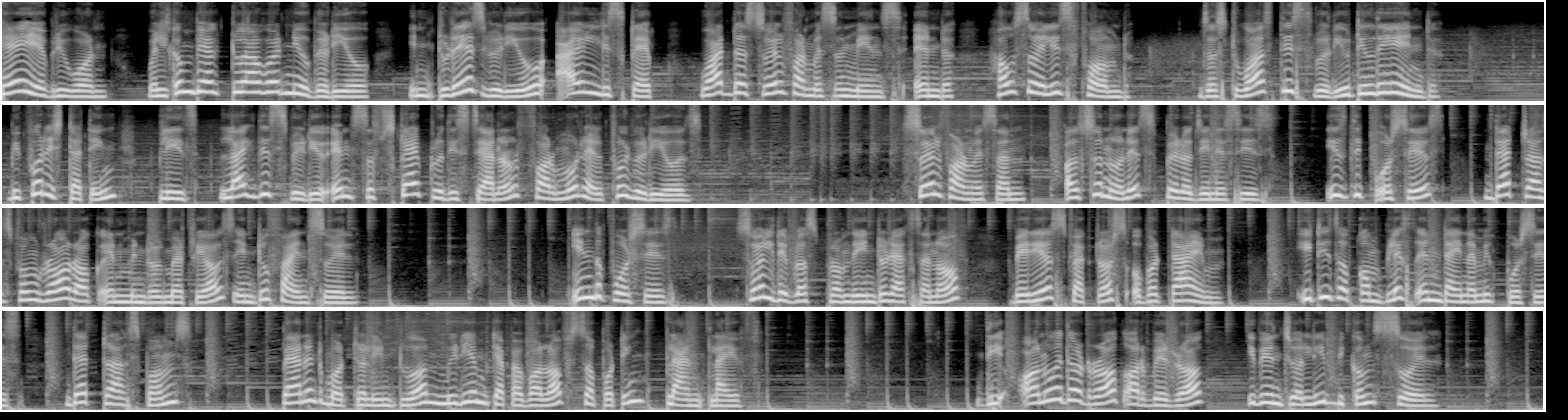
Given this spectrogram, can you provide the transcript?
Hey everyone, welcome back to our new video. In today's video, I'll describe what the soil formation means and how soil is formed. Just watch this video till the end. Before starting, please like this video and subscribe to this channel for more helpful videos. Soil formation, also known as pedogenesis, is the process that transforms raw rock and mineral materials into fine soil. In the process, soil develops from the interaction of various factors over time. It is a complex and dynamic process that transforms parent material into a medium capable of supporting plant life. The unweathered rock or bedrock eventually becomes soil.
